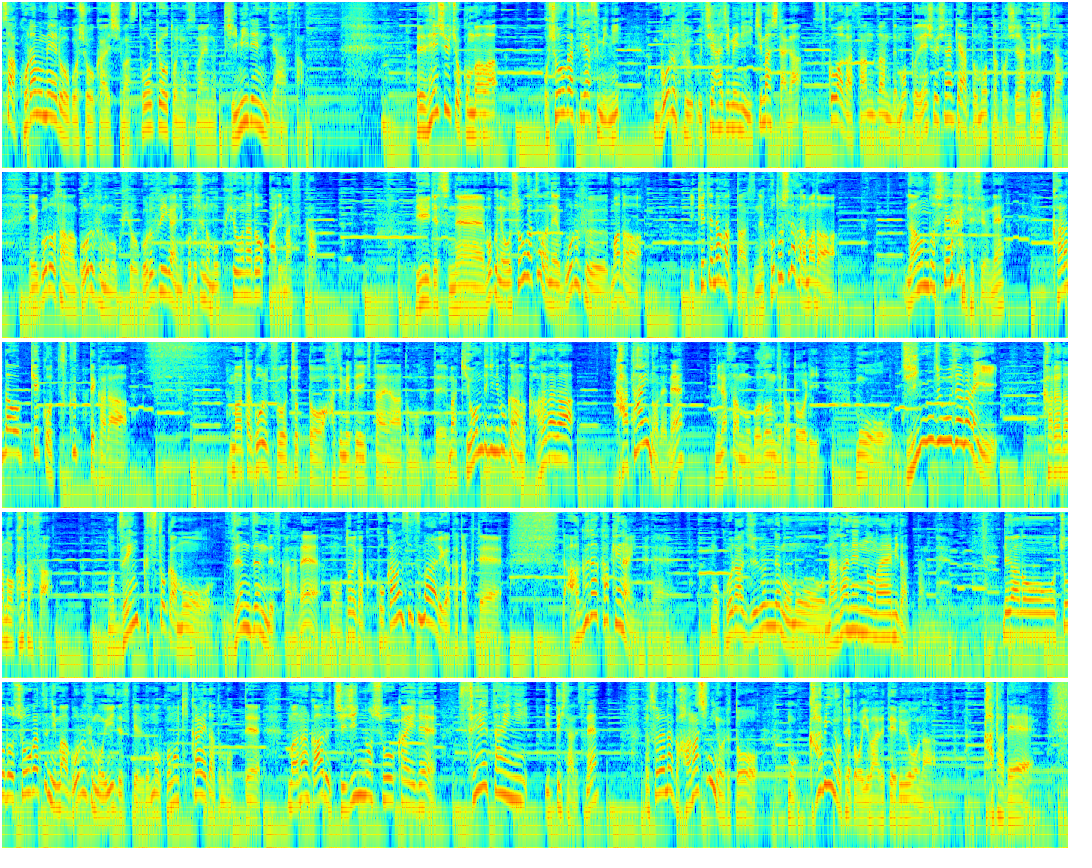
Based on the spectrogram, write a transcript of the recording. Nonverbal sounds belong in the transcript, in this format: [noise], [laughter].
さあコラムメールをご紹介します。東京都にお住まいのキミレンジャーさん、えー編集長こんばんは。お正月休みにゴルフ打ち始めに行きましたがスコアが散々でもっと練習しなきゃと思った年明けでした、えー、五郎さんはゴルフの目標ゴルフ以外に今年の目標などありますか？いいですね。僕ねお正月はねゴルフまだ行けてなかったんですね。今年だからまだラウンドしてないですよね。体を結構作ってからまたゴルフをちょっと始めていきたいなと思って、まあ、基本的に僕はあの体が硬いのでね。皆さんもご存知の通りもう尋常じゃない体の硬さ。もう前屈とかもう全然ですからね。もうとにかく股関節周りが硬くてであぐらかけないんでねもうこれは自分でももう長年の悩みだったんで。であのちょうど正月にまあゴルフもいいですけれどもこの機会だと思ってまあなんかある知人の紹介で整体に行ってきたんですね。それはなんか話によるともう神の手と言われているような方で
